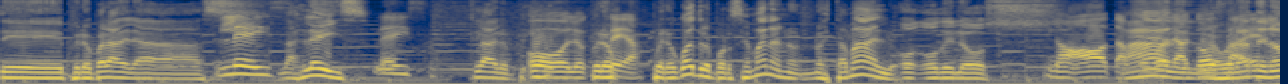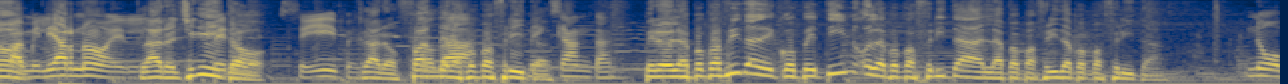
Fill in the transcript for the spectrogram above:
De, pero pará, de las... Lay's. Las leyes. Lays. Claro. O lo que pero, sea. Pero cuatro por semana no, no está mal. O, o de los... No, tampoco Ah, la cosa. grandes el no. familiar no. El, Claro, el chiquito. Pero, sí, pero. Claro, fan no de las papas fritas. Me encantan. Pero la papa frita de copetín o la papa frita, la papa frita, papa frita. No,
